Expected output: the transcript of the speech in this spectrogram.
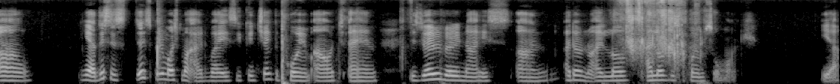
um yeah this is this is pretty much my advice. You can check the poem out and it's very very nice and i don't know i love i love this poem so much. Yeah.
